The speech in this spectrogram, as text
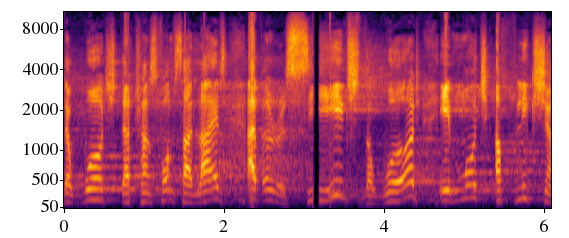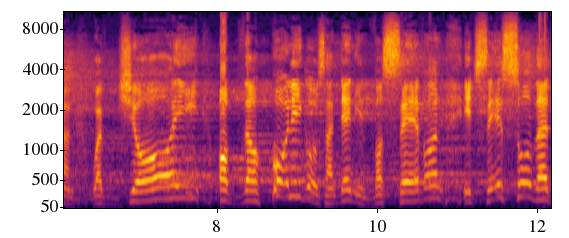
the word that transforms our lives, having received the word in much affliction with joy of the Holy Ghost. And then in verse 7, it says, so that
